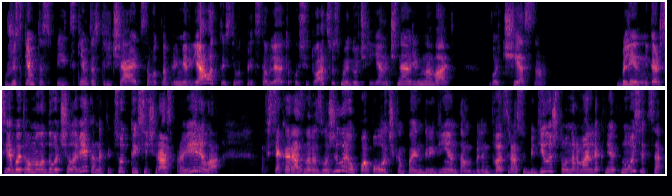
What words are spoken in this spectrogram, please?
уже с кем-то спит, с кем-то встречается. Вот, например, я вот, если вот представляю такую ситуацию с моей дочерью, я начинаю ревновать. Вот честно. Блин, мне кажется, я бы этого молодого человека на 500 тысяч раз проверила, всяко разно разложила его по полочкам, по ингредиентам, блин, 20 раз убедилась, что он нормально к ней относится,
